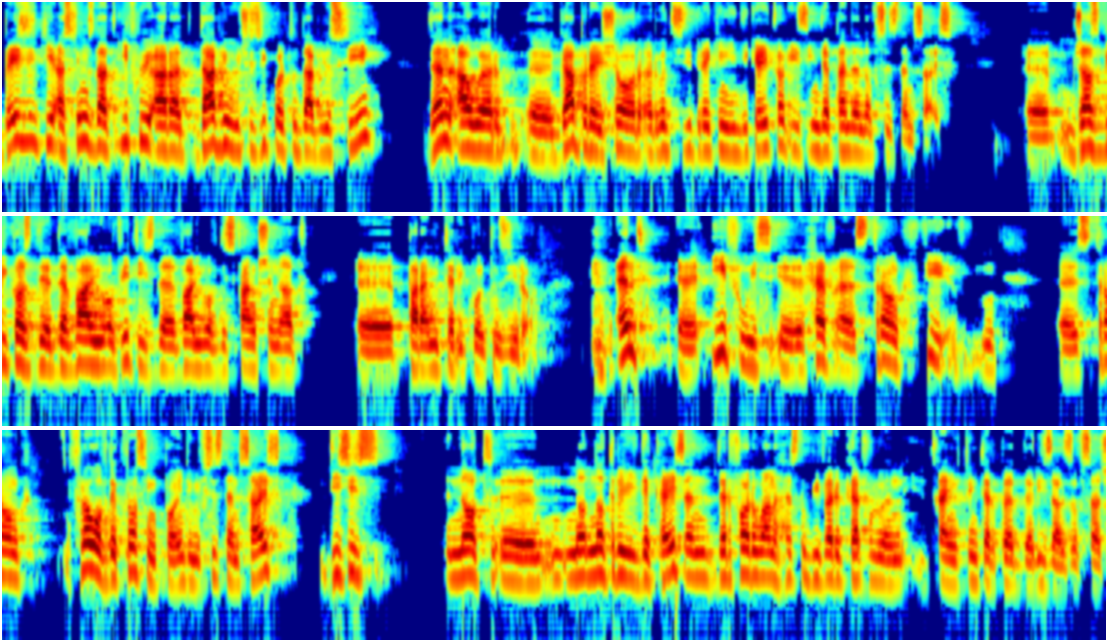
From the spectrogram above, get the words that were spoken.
basically assumes that if we are at W, which is equal to WC, then our uh, gap ratio or ergodicity breaking indicator is independent of system size. Uh, just because the, the value of it is the value of this function at uh, parameter equal to zero. and uh, if we uh, have a strong, a strong flow of the crossing point with system size, this is not, uh, not, not really the case, and therefore one has to be very careful when trying to interpret the results of such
